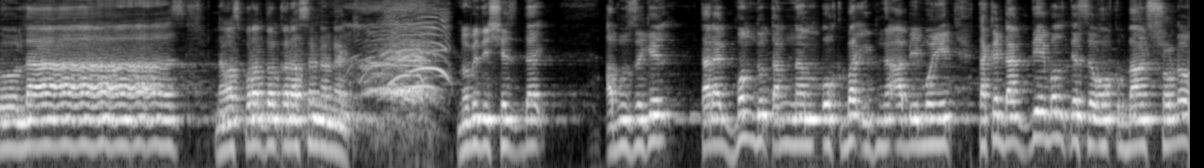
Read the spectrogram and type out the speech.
কোলাস। নামাজ পড়ার দরকার আছে না নাই? নবীদি শেষ দেয় আবু জেগেল তার এক বন্ধু, তার নাম ওকবা ইবনা আবি মহিদ তাকে ডাক দিয়ে বলতেছে ওকবা শোনো,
